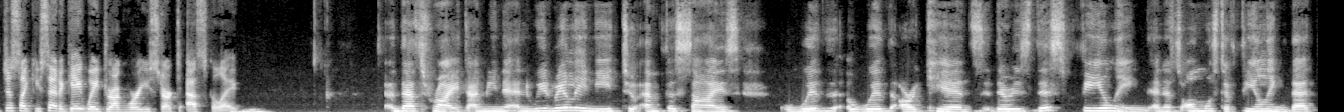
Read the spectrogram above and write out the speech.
just like you said a gateway drug where you start to escalate. Mm-hmm. that's right. I mean and we really need to emphasize with with our kids there is this feeling and it's almost a feeling that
